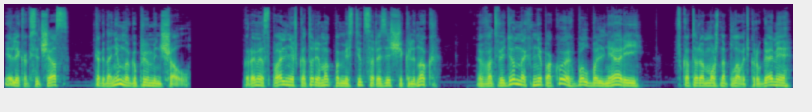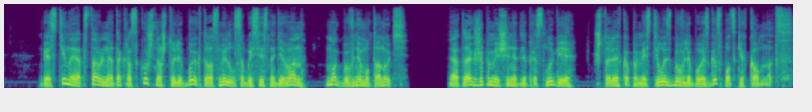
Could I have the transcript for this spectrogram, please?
Или как сейчас, когда немного преуменьшал. Кроме спальни, в которой мог поместиться разящий клинок, в отведенных мне покоях был бальнеарий, в котором можно плавать кругами, гостиная обставленная так роскошно, что любой, кто осмелился бы сесть на диван, мог бы в нем утонуть, а также помещение для прислуги, что легко поместилось бы в любой из господских комнат.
